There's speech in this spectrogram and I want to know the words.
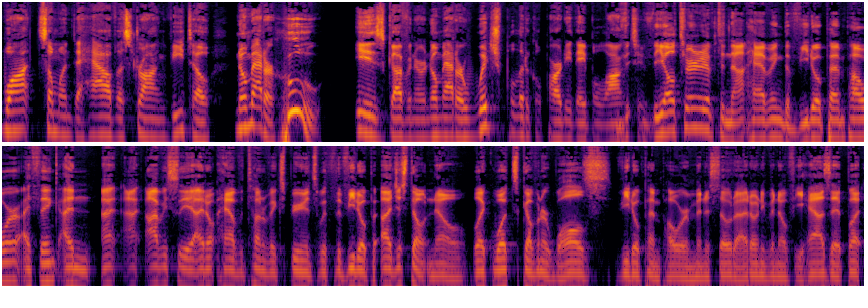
want someone to have a strong veto, no matter who is governor, no matter which political party they belong to? The alternative to not having the veto pen power, I think, and I, I, obviously I don't have a ton of experience with the veto. I just don't know, like, what's Governor Walz's veto pen power in Minnesota? I don't even know if he has it. But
